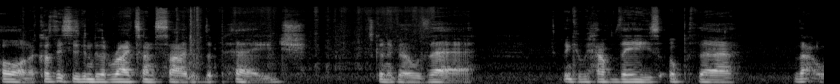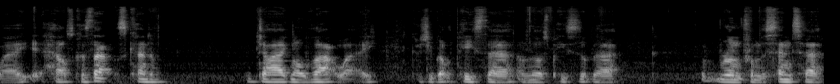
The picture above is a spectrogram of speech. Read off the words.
corner because this is going to be the right hand side of the page. It's going to go there. I think if we have these up there that way it helps because that's kind of diagonal that way because you've got the piece there and those pieces up there run from the center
